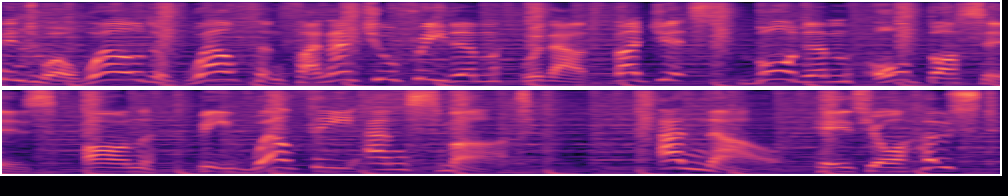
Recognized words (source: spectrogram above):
Into a world of wealth and financial freedom without budgets, boredom, or bosses on Be Wealthy and Smart. And now, here's your host,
